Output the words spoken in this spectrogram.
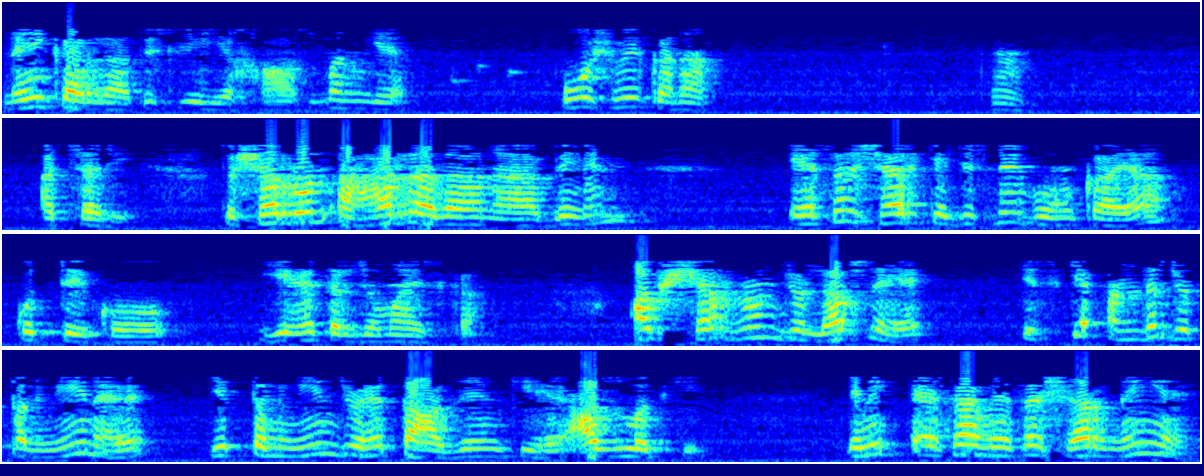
نہیں کر رہا۔ تو اس لیے یہ خاص بن گیا۔ پوش ہوئے کنا۔ ہوں اچھا جی۔ تو شرن رضا بن ایسا شر کے جس نے بھونکایا کتے کو۔ یہ ہے ترجمہ اس کا۔ اب شرن جو لفظ ہے، اس کے اندر جو تنوین ہے، یہ تنوین جو ہے تعظیم کی ہے، عظمت کی۔ یعنی ایسا ویسا شر نہیں ہے۔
